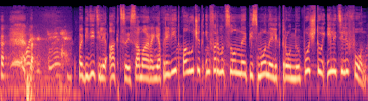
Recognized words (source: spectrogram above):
Победители акции «Самара, я привит» получат информационное письмо на электронную почту или телефон,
